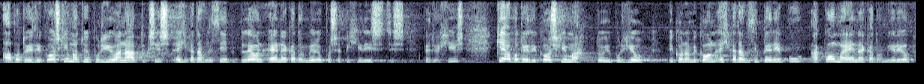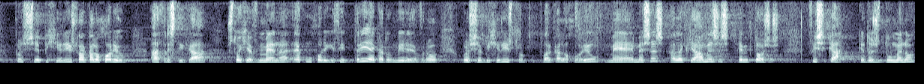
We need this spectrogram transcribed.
Από το ειδικό σχήμα του Υπουργείου Ανάπτυξης έχει καταβληθεί επιπλέον ένα εκατομμύριο προς επιχειρήσεις της περιοχής και από το ειδικό σχήμα του Υπουργείου Οικονομικών έχει καταβληθεί περίπου ακόμα ένα εκατομμύριο προς τις επιχειρήσεις του Αρκαλοχωρίου. Αθρηστικά, στοχευμένα έχουν χορηγηθεί 3 εκατομμύρια ευρώ προς τις επιχειρήσεις του, του Αρκαλοχωρίου με έμεσες αλλά και άμεσες επιπτώσεις. Φυσικά και το ζητούμενο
